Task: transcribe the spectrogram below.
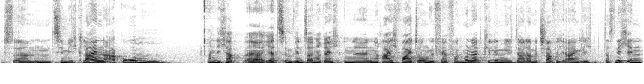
mit, äh, einem ziemlich kleinen Akku. Mhm. Und ich habe äh, jetzt im Winter eine, eine, eine, Reichweite ungefähr von 100 Kilometer. Damit schaffe ich eigentlich, das nicht in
